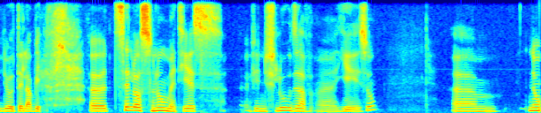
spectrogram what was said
ļoti labi. Uh, celos nometies, viņš lūdza uh, Jēzu. Um, nu,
